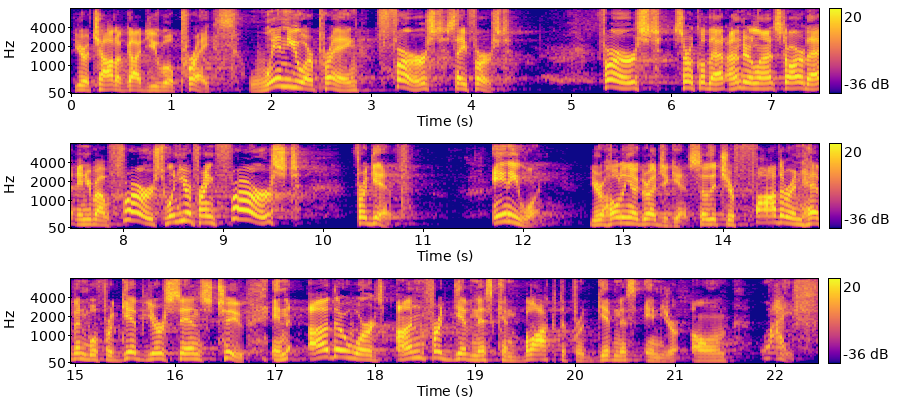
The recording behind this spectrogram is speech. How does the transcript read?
you're a child of God, you will pray. When you are praying, first, say first. First, circle that, underline, star that in your Bible. First, when you're praying, first, forgive anyone you're holding a grudge against, so that your Father in heaven will forgive your sins too. In other words, unforgiveness can block the forgiveness in your own life.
